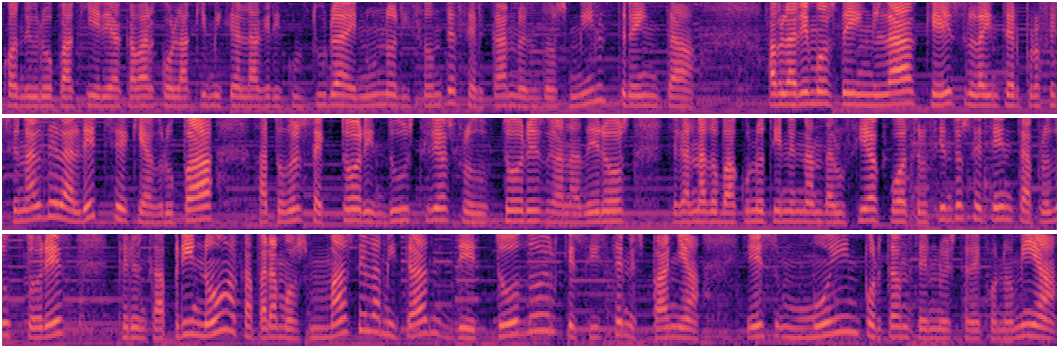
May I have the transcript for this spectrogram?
cuando Europa quiere acabar con la química en la agricultura en un horizonte cercano, en 2030. Hablaremos de INLA, que es la interprofesional de la leche, que agrupa a todo el sector, industrias, productores, ganaderos. El ganado vacuno tiene en Andalucía 470 productores, pero en Caprino acaparamos más de la mitad de todo el que existe en España. Es muy importante en nuestra economía.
